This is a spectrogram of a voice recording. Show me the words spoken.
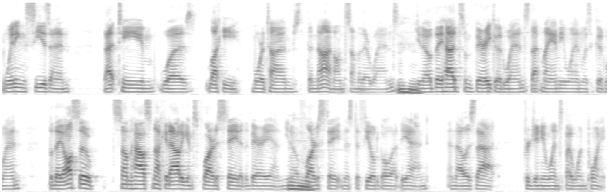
winning season, that team was lucky more times than not on some of their wins. You know, they had some very good wins. That Miami win was a good win, but they also somehow snuck it out against Florida State at the very end. You know, mm-hmm. Florida State missed a field goal at the end, and that was that. Virginia wins by one point.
